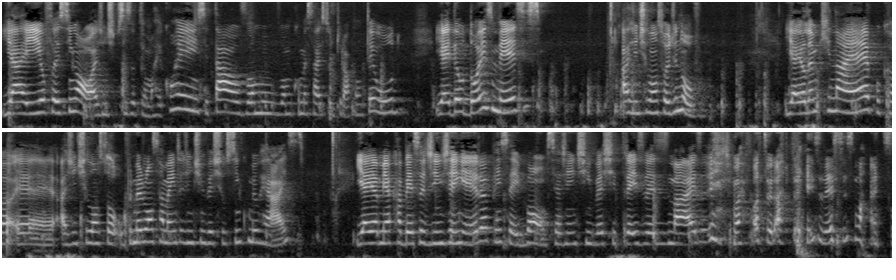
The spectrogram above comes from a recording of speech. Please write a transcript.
E aí eu falei assim: ó, a gente precisa ter uma recorrência e tal, vamos, vamos começar a estruturar conteúdo. E aí deu dois meses, a gente lançou de novo. E aí eu lembro que na época é, a gente lançou, o primeiro lançamento a gente investiu 5 mil reais e aí a minha cabeça de engenheira, pensei, bom, se a gente investir três vezes mais, a gente vai faturar três vezes mais.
